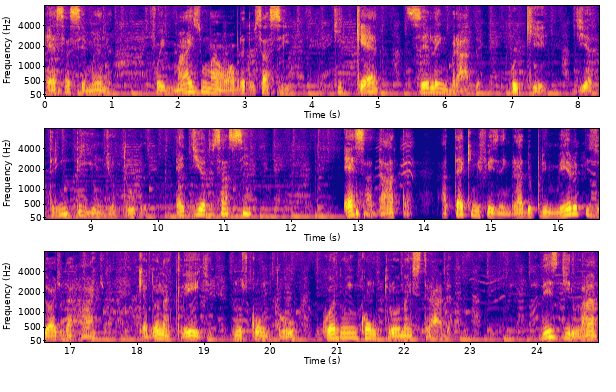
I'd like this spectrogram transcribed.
essa semana foi mais uma obra do Saci que quer ser lembrado, porque dia 31 de outubro é dia do Saci. Essa data até que me fez lembrar do primeiro episódio da rádio que a dona Cleide nos contou quando o encontrou na estrada. Desde lá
